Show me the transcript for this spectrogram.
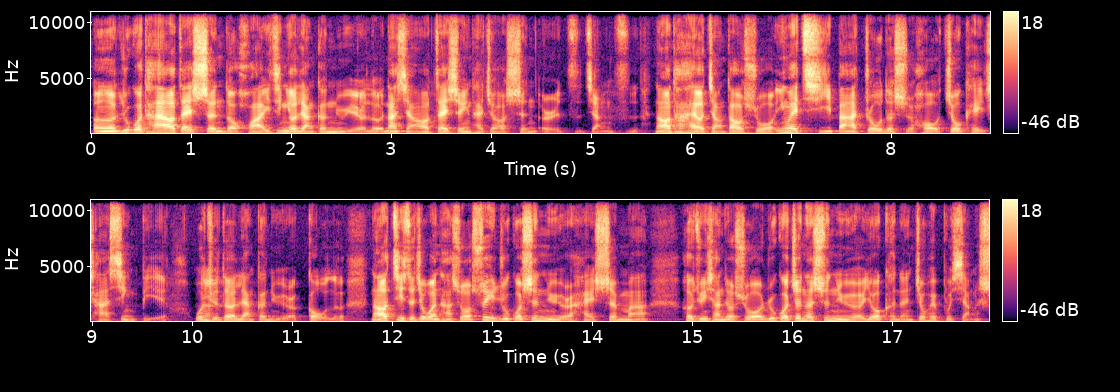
呃，如果他要再生的话，已经有两个女儿了，那想要再生一胎就要生儿子这样子。然后他还有讲到说，因为七八周的时候就可以查性别，我觉得两个女儿够了。嗯、然后记者就问他说，所以如果是女儿还生吗？贺军翔就说，如果真的是女儿，有可能就会不想生。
